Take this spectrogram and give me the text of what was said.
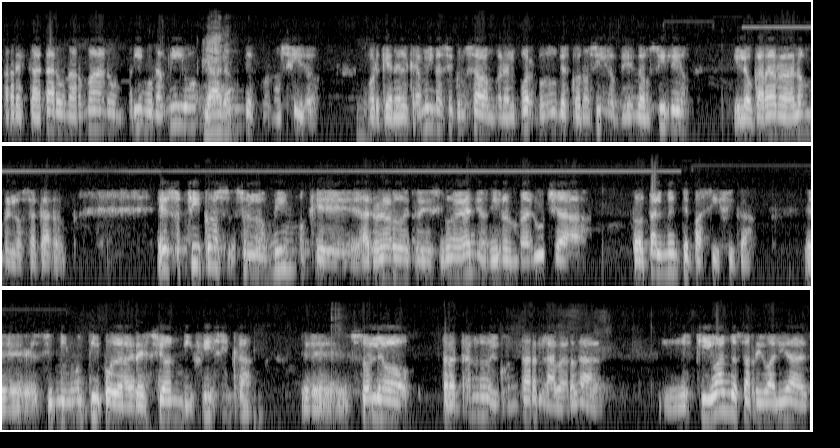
a rescatar a un hermano, un primo, un amigo, un desconocido, porque en el camino se cruzaban con el cuerpo de un desconocido pidiendo auxilio y lo cargaron al hombre y lo sacaron. Esos chicos son los mismos que a lo largo de estos 19 años dieron una lucha totalmente pacífica, eh, sin ningún tipo de agresión ni física, eh, solo tratando de contar la verdad y esquivando esas rivalidades.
